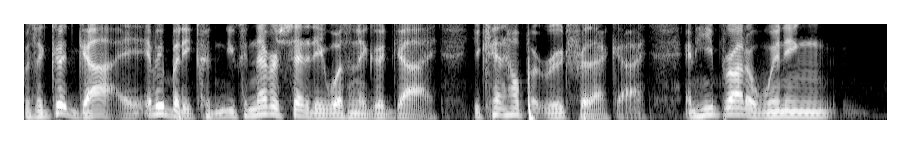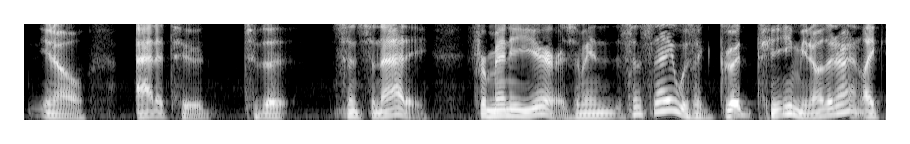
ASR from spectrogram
was a good guy. Everybody couldn't, you could never say that he wasn't a good guy. You can't help but root for that guy. And he brought a winning, you know, attitude to the Cincinnati for many years. I mean, Cincinnati was a good team. You know, they're not like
